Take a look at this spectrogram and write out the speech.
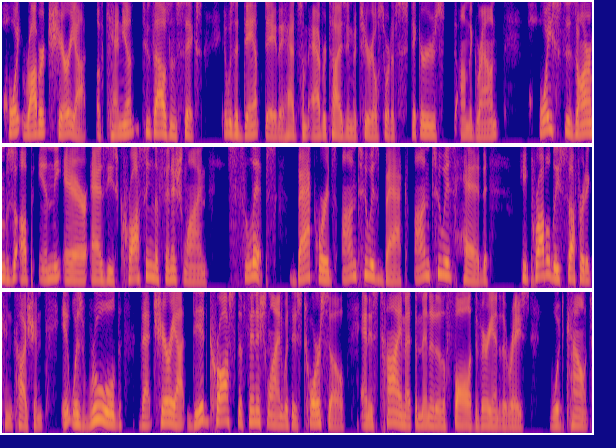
Hoyt Robert Cheruiyot of Kenya, 2006. It was a damp day. They had some advertising material, sort of stickers on the ground hoists his arms up in the air as he's crossing the finish line, slips backwards onto his back, onto his head. He probably suffered a concussion. It was ruled that Cheruiyot did cross the finish line with his torso, and his time at the minute of the fall at the very end of the race would count.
